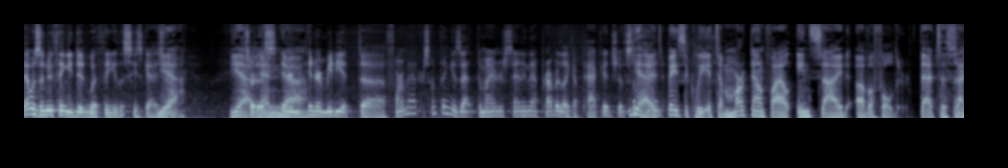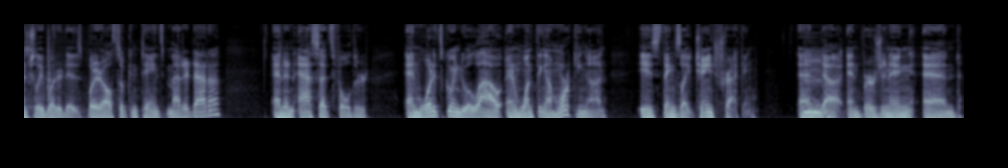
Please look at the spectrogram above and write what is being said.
that was a new thing you did with the Ulysses guys. right? Yeah, Sort of and inter- uh, intermediate uh, format or something. Is that? Am I understanding that properly? Like a package of some yeah, kind? it's basically it's a markdown file inside of a folder. That's essentially what it is. But it also contains metadata and an assets folder. And what it's going to allow, and one thing I'm working on is things like change tracking and uh, and versioning and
